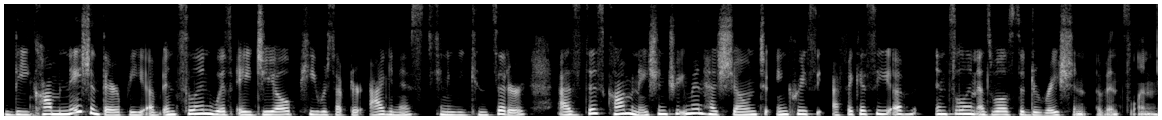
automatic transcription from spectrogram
the combination therapy of insulin with a GLP receptor agonist can be considered, as this combination treatment has shown to increase the efficacy of insulin as well as the duration of insulin.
